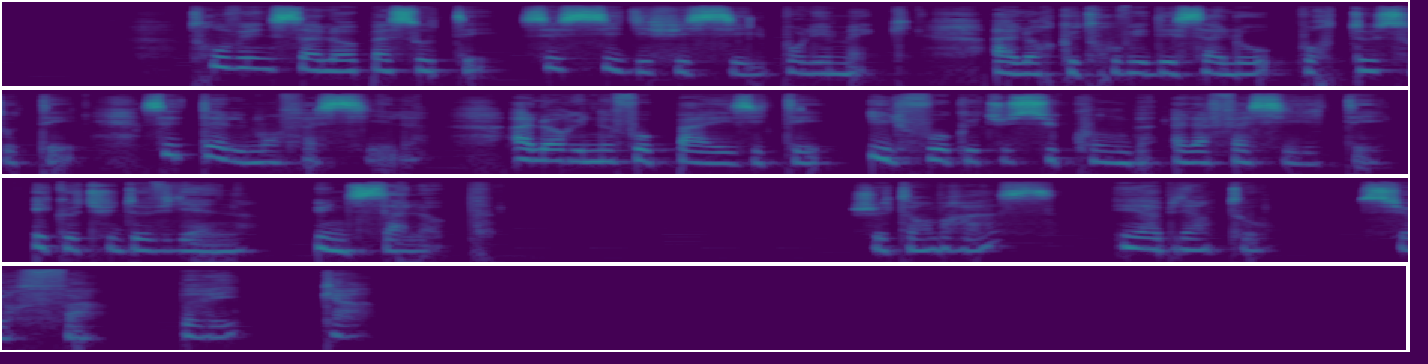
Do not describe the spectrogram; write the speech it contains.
Trouver une salope à sauter, c'est si difficile pour les mecs, alors que trouver des salauds pour te sauter, c'est tellement facile. Alors il ne faut pas hésiter, il faut que tu succombes à la facilité et que tu deviennes une salope. Je t'embrasse et à bientôt sur Fabri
